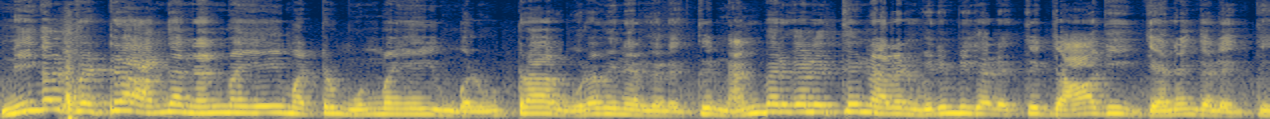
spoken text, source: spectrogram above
நீங்கள் பெற்ற அந்த நன்மையை மற்றும் உண்மையை உங்கள் உற்றார் உறவினர்களுக்கு நண்பர்களுக்கு நலன் விரும்பிகளுக்கு ஜாதி ஜனங்களுக்கு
